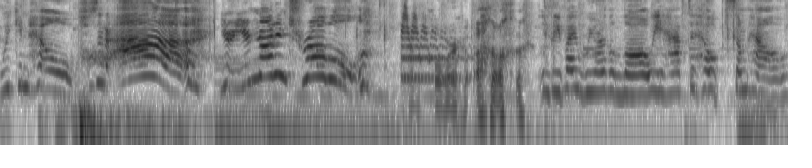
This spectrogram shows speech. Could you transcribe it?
We can help. She said, ah, you're, you're not in trouble. I'm poor. Oh. Levi, we are the law. We have to help somehow.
